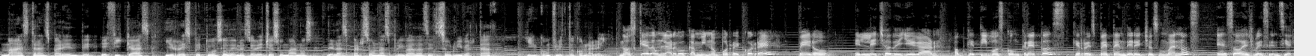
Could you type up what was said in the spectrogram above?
más transparente, eficaz y respetuoso de los derechos humanos de las personas privadas de su libertad y en conflicto con la ley. Nos queda un largo camino por recorrer, pero el hecho de llegar a objetivos concretos que respeten derechos humanos, eso es lo esencial.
